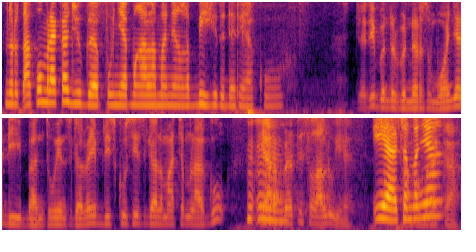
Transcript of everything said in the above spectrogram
menurut aku mereka juga punya pengalaman yang lebih gitu dari aku. Jadi bener-bener semuanya dibantuin segala macam, diskusi segala macam lagu. Tiara berarti selalu ya. Iya, contohnya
